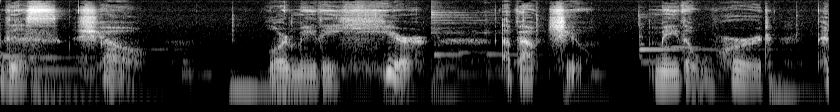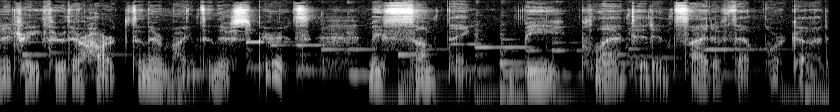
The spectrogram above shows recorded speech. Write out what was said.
this show, Lord, may they hear about you. May the word penetrate through their hearts and their minds and their spirits May something be planted inside of them, Lord God.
